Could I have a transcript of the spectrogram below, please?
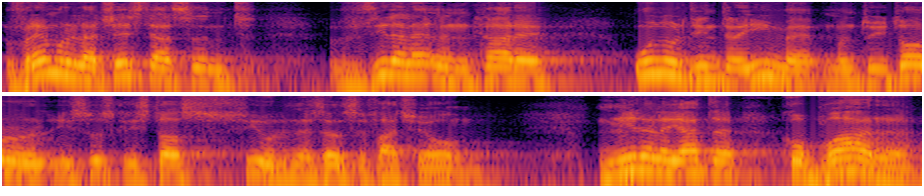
Vremurile acestea sunt zilele în care unul dintre ime, Mântuitorul Iisus Hristos, Fiul Lui Dumnezeu, se face om. Mirele, iată, coboară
